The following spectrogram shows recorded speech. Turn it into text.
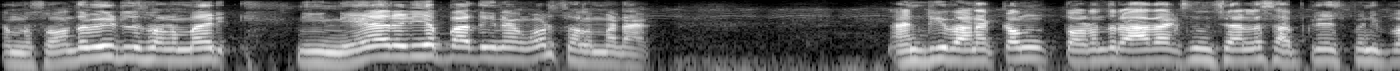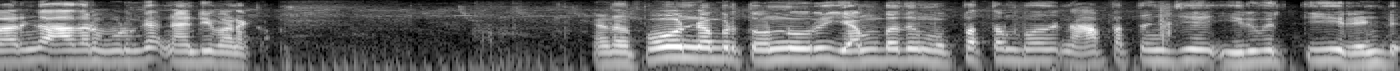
நம்ம சொந்த வீட்டில் சொன்ன மாதிரி நீங்கள் நேரடியாக பார்த்தீங்கன்னா கூட சொல்ல மாட்டாங்க. நன்றி வணக்கம். தொடர்ந்து ராதாகிருஷ்ணன் சேனலை சப்ஸ்கிரைப் பண்ணி பாருங்கள் ஆதரவு கொடுங்க. நன்றி வணக்கம். என்னோடய ஃபோன் நம்பர் தொண்ணூறு எண்பது முப்பத்தொம்போது நாற்பத்தஞ்சு இருபத்தி ரெண்டு.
